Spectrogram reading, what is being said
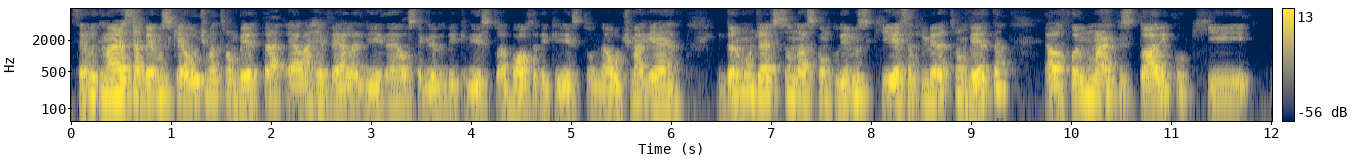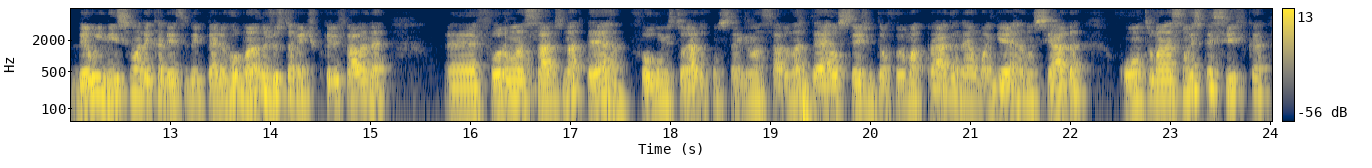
sendo que nós já sabemos que a última trombeta ela revela ali né, o segredo de Cristo, a volta de Cristo na última guerra. Então, irmão Jefferson, nós concluímos que essa primeira trombeta ela foi um marco histórico que deu início a uma decadência do Império Romano, justamente porque ele fala, né? É, foram lançados na terra, fogo misturado com sangue lançado na terra, ou seja, então foi uma praga, né, uma guerra anunciada contra uma nação específica,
